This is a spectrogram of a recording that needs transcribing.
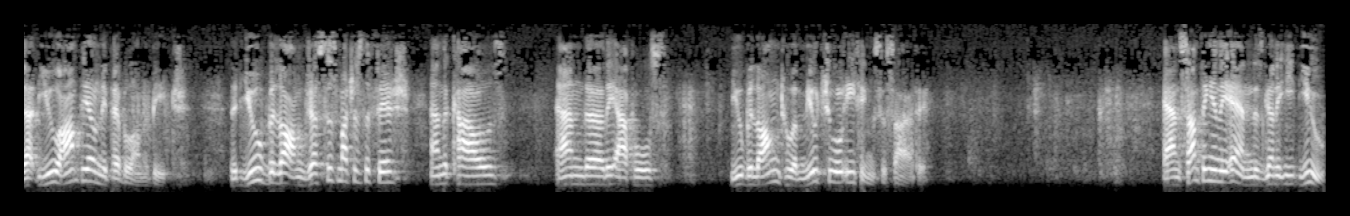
that you aren't the only pebble on the beach. That you belong just as much as the fish and the cows and uh, the apples. You belong to a mutual eating society. And something in the end is going to eat you.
